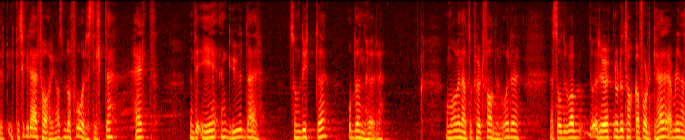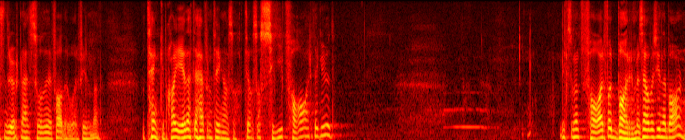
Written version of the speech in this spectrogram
det er ikke sikkert det er erfaringer som du har forestilt deg helt, men det er en Gud der som lytter og bønnhører. Og Nå har vi nettopp hørt Fader vår. Det, jeg så Du var rørt når du takka folket her. Jeg blir nesten rørt når jeg så det Fader vår-filmen. Og tenker på Hva er dette her for noe? Altså? Til å si far til Gud. Liksom en far forbarmer seg over sine barn.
